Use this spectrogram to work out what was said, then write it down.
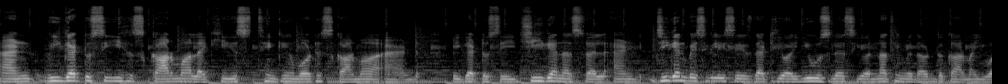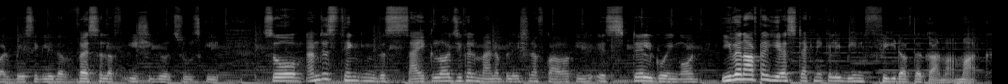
And we get to see his karma, like he's thinking about his karma and we get to see Jigen as well and Jigen basically says that you are useless, you are nothing without the karma, you are basically the vessel of Isshiki Otsutsuki. So I'm just thinking the psychological manipulation of Kawaki is still going on even after he has technically been freed of the karma mark.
